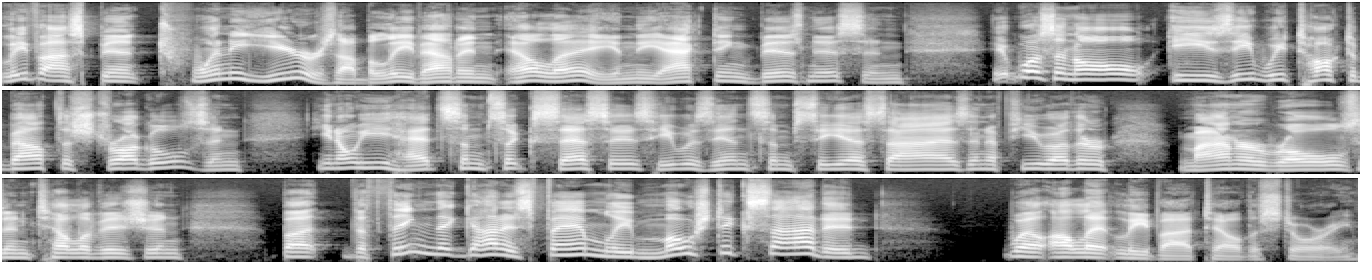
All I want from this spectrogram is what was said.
Levi spent 20 years, I believe, out in LA in the acting business, and it wasn't all easy. We talked about the struggles, and, you know, he had some successes. He was in some CSIs and a few other minor roles in television. But the thing that got his family most excited, well, I'll let Levi tell the story.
